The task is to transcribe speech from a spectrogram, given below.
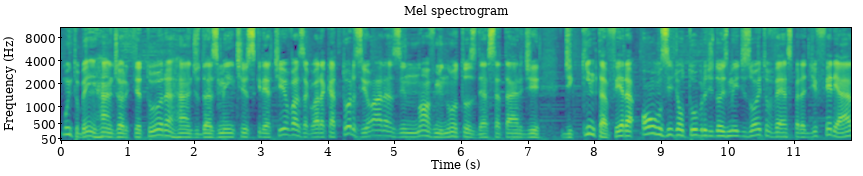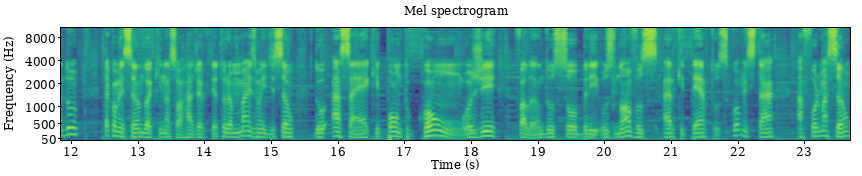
Muito bem, Rádio Arquitetura, Rádio das Mentes Criativas, agora 14 horas e 9 minutos desta tarde de quinta-feira, 11 de outubro de 2018, véspera de feriado. Está começando aqui na sua Rádio Arquitetura mais uma edição do asaec.com. Hoje falando sobre os novos arquitetos, como está a formação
